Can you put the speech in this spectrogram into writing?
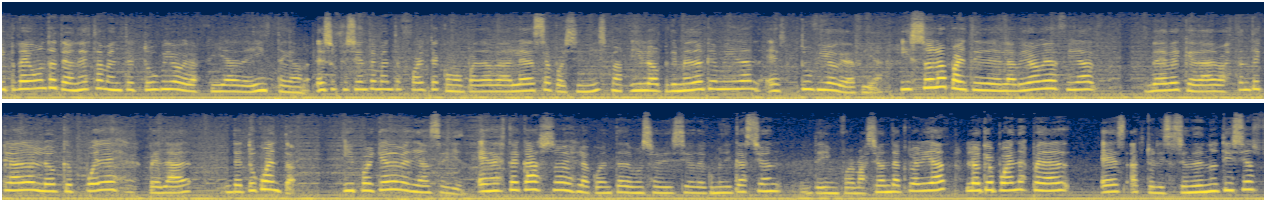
Y pregúntate honestamente tu biografía de Instagram. Es suficientemente fuerte como para valerse por sí misma y lo primero que miran es tu biografía. Y solo a partir de la biografía debe quedar bastante claro lo que puedes esperar de tu cuenta y por qué deberían seguir. En este caso es la cuenta de un servicio de comunicación de información de actualidad. Lo que pueden esperar es actualización de noticias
